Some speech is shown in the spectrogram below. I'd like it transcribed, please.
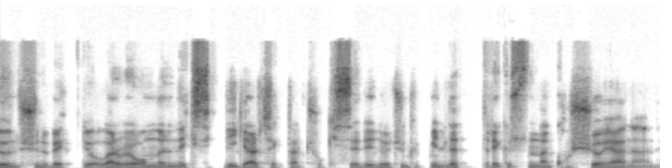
dönüşünü bekliyorlar ve onların eksikliği gerçekten çok hissediliyor. Çünkü millet direkt üstünden koşuyor yani hani.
